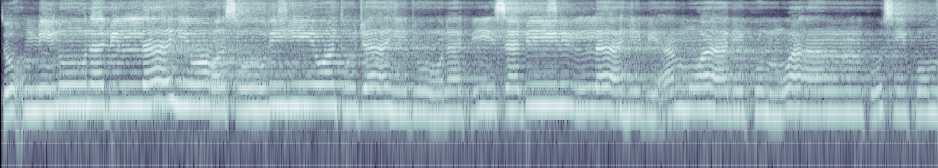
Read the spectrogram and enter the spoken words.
تؤمنون بالله ورسوله وتجاهدون في سبيل الله بأموالكم وأنفسكم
